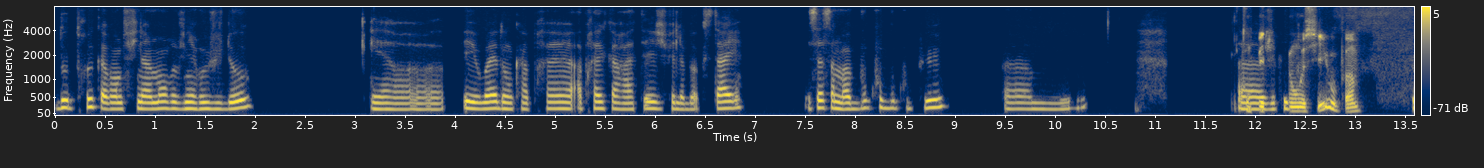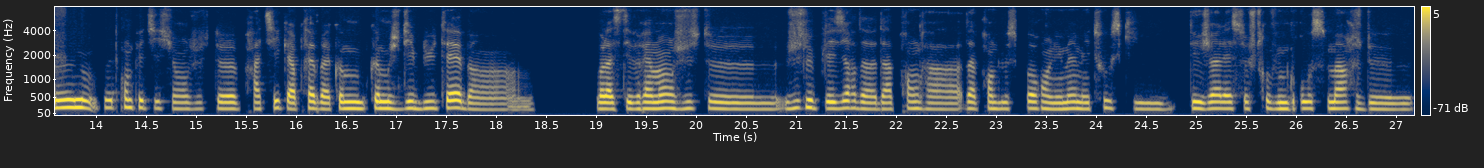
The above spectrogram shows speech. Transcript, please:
d'autres trucs avant de finalement revenir au judo. Et, euh, et ouais, donc après, après le karaté, j'ai fait de la boxe taille. Et ça, ça m'a beaucoup, beaucoup plu. Euh, compétition aussi ou pas? Euh, Non, pas de compétition, juste pratique. Après, bah, comme, comme je débutais, ben, voilà, c'était vraiment juste, juste le plaisir d'apprendre le sport en lui-même et tout, ce qui déjà laisse, je trouve, une grosse marge de,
